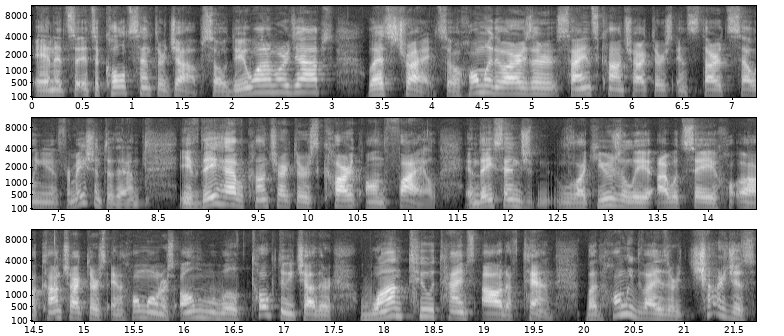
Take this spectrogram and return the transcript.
And it's, it's a call center job. So do you want more jobs? Let's try it. So home advisor signs contractors and starts selling you information to them. If they have a contractor's card on file and they send, like usually I would say uh, contractors and homeowners only will talk to each other one, two times out of 10. But home advisor charges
